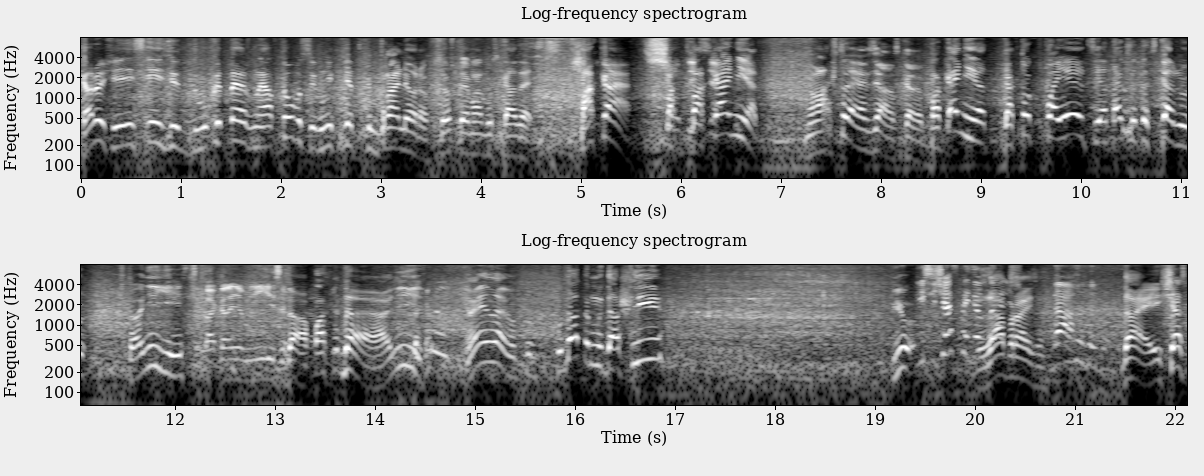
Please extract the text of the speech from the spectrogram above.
Короче, здесь ездят двухэтажные автобусы, в них нет контролеров. Все, что я могу сказать. Пока. По- пока нет. Ну а что я взял, скажу? Пока нет. Как только появится, я также так скажу, что они есть. Так на нем не ездим. Да, пока, да, они есть. Ну, Я не знаю, куда-то мы дошли. Ю- И сейчас пойдем Безобразие. дальше. Да. Да, и сейчас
